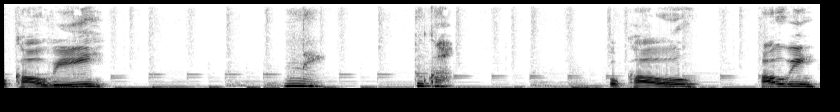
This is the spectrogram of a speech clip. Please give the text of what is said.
ओ खाओ भी नहीं तू खा। ओ खाओ। How we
